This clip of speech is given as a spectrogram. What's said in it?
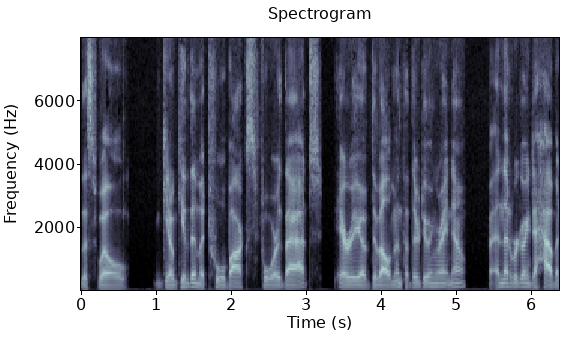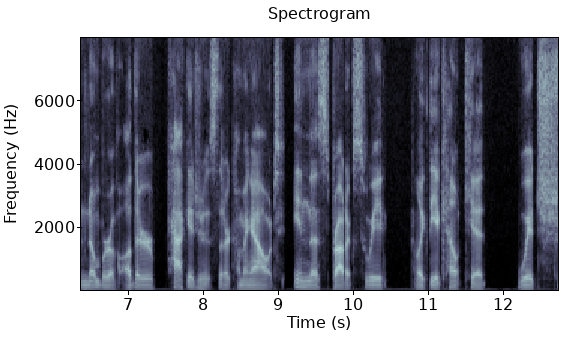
This will, you know, give them a toolbox for that area of development that they're doing right now. And then we're going to have a number of other packages that are coming out in this product suite, like the account kit, which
